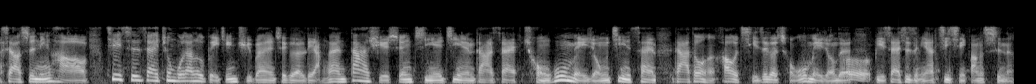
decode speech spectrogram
夏老师您好，这次在中国大陆北京举办的这个两岸大学生职业技能大赛宠物美容竞赛，大家都很好奇这个宠物美容的比赛是怎么样进行方式呢？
